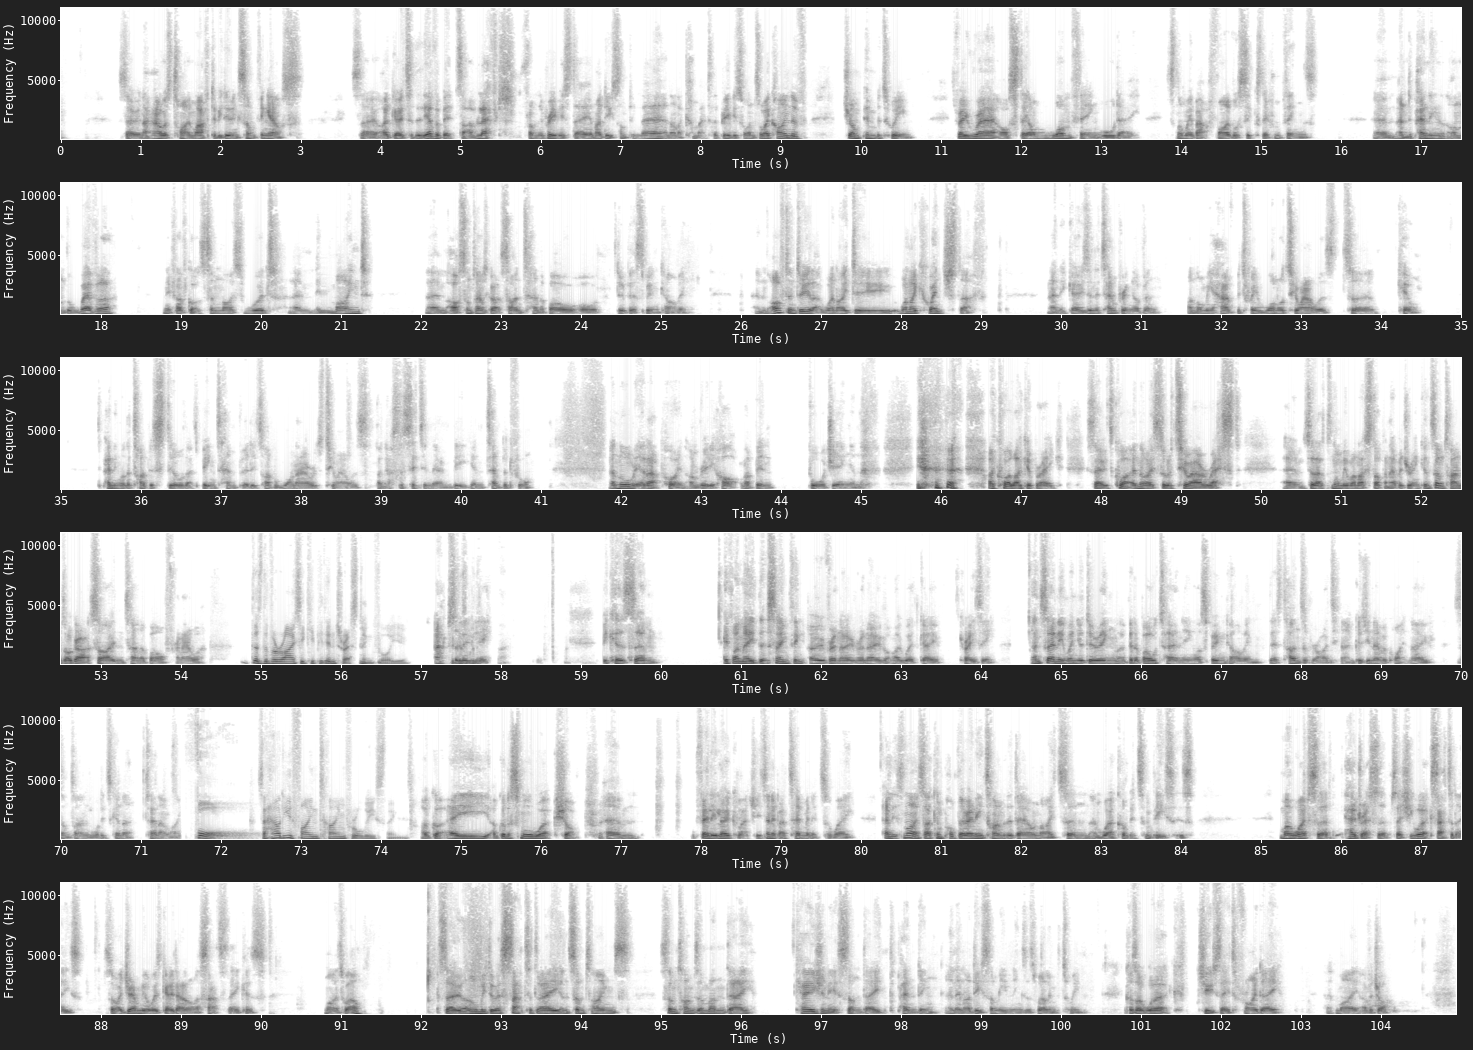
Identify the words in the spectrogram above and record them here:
So, in an hour's time, I have to be doing something else. So, I go to the other bits that I've left from the previous day and I do something there, and then I come back to the previous one. So, I kind of jump in between. It's very rare I'll stay on one thing all day. It's normally about five or six different things. Um, and depending on the weather, and if I've got some nice wood um, in mind, um, I'll sometimes go outside and turn a bowl or do a bit of spoon carving. And I often do that when I do when I quench stuff and it goes in the tempering oven. I normally have between one or two hours to kill, depending on the type of steel that's being tempered. It's either one hour, it's two hours. That has to sit in there and be um, tempered for. And normally at that point, I'm really hot. I've been forging and I quite like a break. So it's quite a nice sort of two hour rest. Um, so that's normally when I stop and have a drink. And sometimes I'll go outside and turn a bowl for an hour. Does the variety keep it interesting for you? Absolutely. Because um, if I made the same thing over and over and over, I would go crazy. And certainly when you're doing a bit of bowl turning or spoon carving, there's tons of variety in that because you never quite know sometimes what it's going to turn out like. Four. So how do you find time for all these things? I've got a I've got a small workshop, um, fairly local actually. It's only about ten minutes away, and it's nice. I can pop there any time of the day or night and, and work on bits and pieces. My wife's a hairdresser, so she works Saturdays. So I generally always go down on a Saturday because might as well. So I normally do a Saturday and sometimes sometimes a Monday, occasionally a Sunday, depending, and then I do some evenings as well in between because I work Tuesday to Friday at my other job.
